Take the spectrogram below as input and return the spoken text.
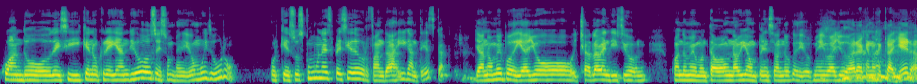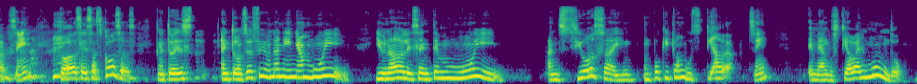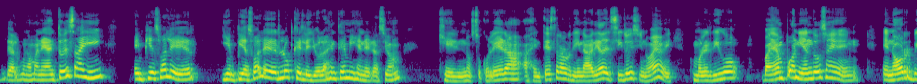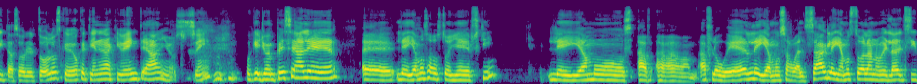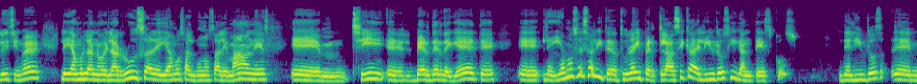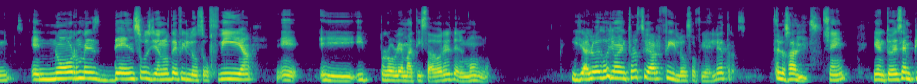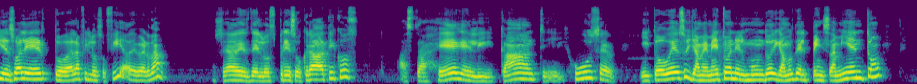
cuando decidí que no creía en Dios, eso me dio muy duro, porque eso es como una especie de orfandad gigantesca. Ya no me podía yo echar la bendición cuando me montaba un avión pensando que Dios me iba a ayudar a que no se cayera, ¿sí? Todas esas cosas. Entonces, entonces fui una niña muy, y una adolescente muy ansiosa y un poquito angustiada, ¿sí? Eh, me angustiaba el mundo, de alguna manera. Entonces ahí empiezo a leer y empiezo a leer lo que leyó la gente de mi generación, que nos tocó leer a, gente extraordinaria del siglo XIX. Como les digo, vayan poniéndose en, en, órbita, sobre todo los que veo que tienen aquí 20 años, ¿sí? Porque yo empecé a leer, eh, leíamos a Dostoyevsky, leíamos a, Flaubert, leíamos a Balzac, leíamos toda la novela del siglo XIX, leíamos la novela rusa, leíamos algunos alemanes, Em, sí, el Werder de Goethe. Eh, leíamos esa literatura hiperclásica de libros gigantescos, de libros em, enormes, densos, llenos de filosofía eh, y, problematizadores del mundo. Y ya luego yo entro a estudiar filosofía y letras. En los Andes. Sí. Y entonces empiezo a leer toda la filosofía, de verdad. O sea, desde los presocráticos hasta Hegel y Kant y Husserl y todo eso, ya me meto en el mundo, digamos, del pensamiento,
